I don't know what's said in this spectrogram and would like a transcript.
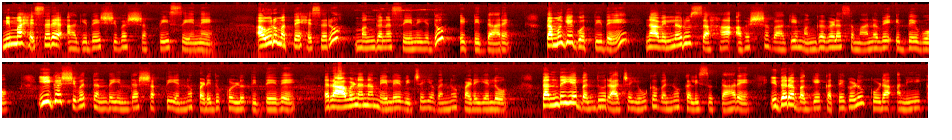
ನಿಮ್ಮ ಹೆಸರೇ ಆಗಿದೆ ಶಿವಶಕ್ತಿ ಸೇನೆ. ಅವರು ಮತ್ತೆ ಹೆಸರು ಮಂಗನ ಸೇನೆಯದು ಇಟ್ಟಿದ್ದಾರೆ. ತಮಗೆ ಗೊತ್ತಿದೆ, ನಾವೆಲ್ಲರೂ ಸಹ ಅವಶ್ಯವಾಗಿ ಮಂಗಗಳ ಸಮಾನವೇ ಇದ್ದೆವು. ಈಗ ಶಿವ ತಂದೆಯಿಂದ ಶಕ್ತಿಯನ್ನು ಪಡೆದುಕೊಳ್ಳುತ್ತಿದ್ದೇವೆ. ರಾವಣನ ಮೇಲೆ ವಿಜಯವನ್ನು ಪಡೆಯಲು ತಂದೆಯೇ ಬಂದು ರಾಜಯೋಗವನ್ನು ಕಲಿಸುತ್ತಾರೆ. ಇದರ ಬಗ್ಗೆ ಕಥೆಗಳು ಕೂಡ ಅನೇಕ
